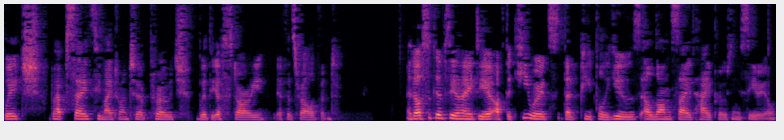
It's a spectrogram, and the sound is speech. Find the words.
which websites you might want to approach with your story if it's relevant. It also gives you an idea of the keywords that people use alongside high protein cereal.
